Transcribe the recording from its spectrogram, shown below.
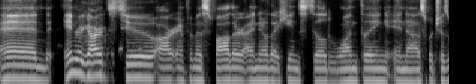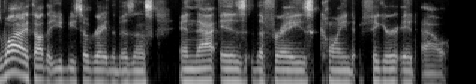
and in regards to our infamous father, I know that he instilled one thing in us, which is why I thought that you'd be so great in the business, and that is the phrase coined "figure it out."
